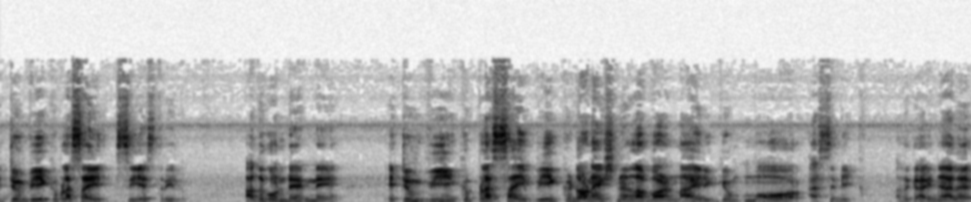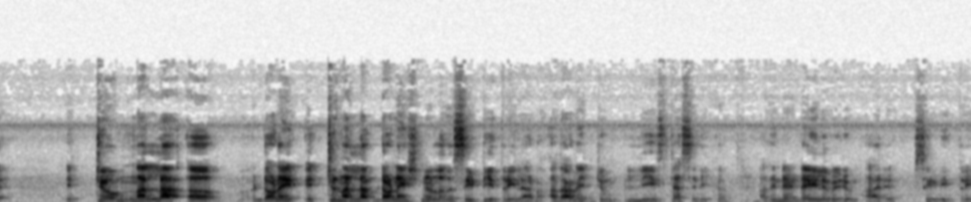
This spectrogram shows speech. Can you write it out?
ഏറ്റവും weak plus I C S ത്രീയിലും അതുകൊണ്ട് തന്നെ ഏറ്റവും വീക്ക് പ്ലസ് ഐ വീക്ക് ഡൊണേഷനുള്ള വൺ ആയിരിക്കും മോർ അസിഡിക് അത് കഴിഞ്ഞാൽ ഏറ്റവും നല്ല ഡൊണേ ഏറ്റവും നല്ല ഡൊണേഷൻ ഉള്ളത് സി ടി ത്രീയിലാണ് അതാണ് ഏറ്റവും ലീസ്റ്റ് അസിഡിക്ക് അതിന്റെ ഇടയിൽ വരും ആര്? സി ഡി ത്രീ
